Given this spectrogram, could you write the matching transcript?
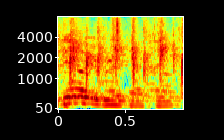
day we wrote that thing.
